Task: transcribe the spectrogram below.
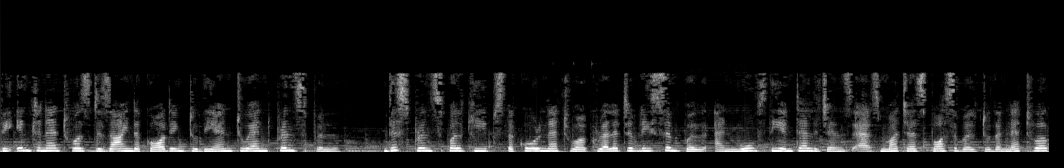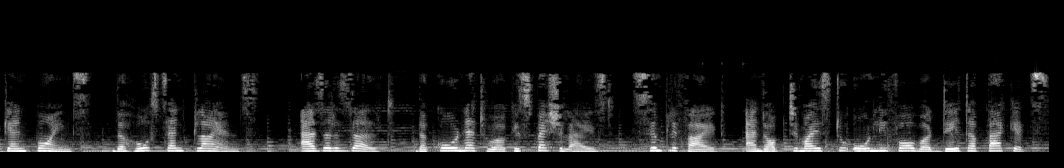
The Internet was designed according to the end-to-end -end principle. This principle keeps the core network relatively simple and moves the intelligence as much as possible to the network endpoints, the hosts and clients. As a result, the core network is specialized, simplified, and optimized to only forward data packets.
